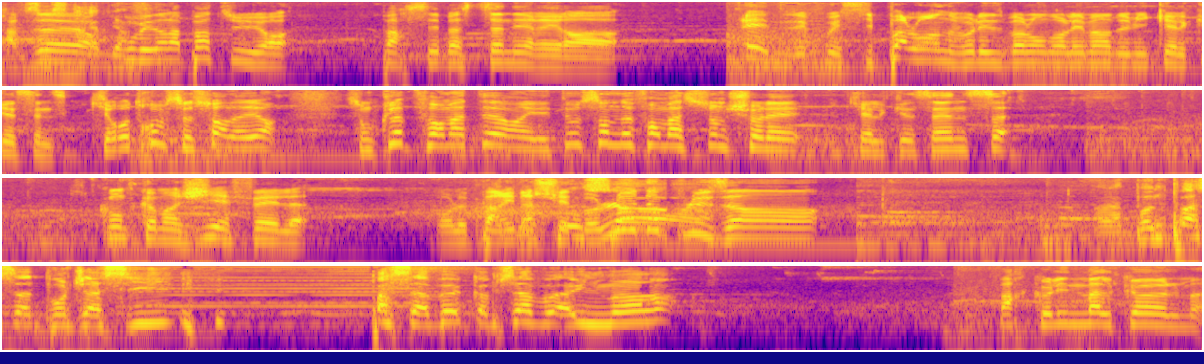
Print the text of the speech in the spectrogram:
Bien trouvé dans la peinture par Sébastien Herrera. Et Nzekwesi pas loin de voler ce ballon dans les mains de Michael Kessens qui retrouve ce soir d'ailleurs son club formateur. hein. Il était au centre de formation de Cholet, Michael Kessens qui compte comme un JFL pour le Paris Attention, Basketball. Le ça. 2 plus 1. Voilà, bonne passade pour Jassy. Passe aveugle comme ça à une main. par Colin Malcolm.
